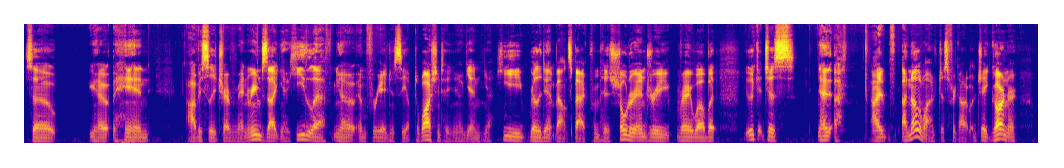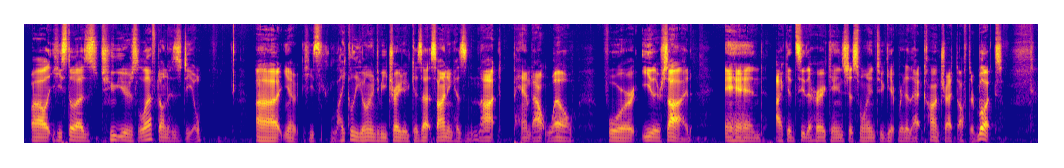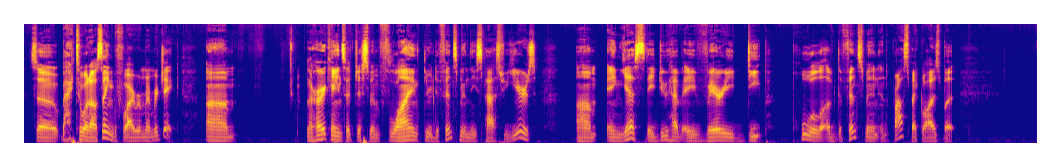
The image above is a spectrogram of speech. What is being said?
So, you know, and obviously Trevor Van Riemsdyk, you know, he left, you know, in free agency up to Washington. You know, again, yeah, he really didn't bounce back from his shoulder injury very well. But you look at just, I, I another one I just forgot about Jake Gardiner. While he still has two years left on his deal, uh, you know, he's likely going to be traded because that signing has not panned out well for either side. And I could see the Hurricanes just wanting to get rid of that contract off their books. So back to what I was saying before I remember Jake. Um, the Hurricanes have just been flying through defensemen these past few years. Um, and yes, they do have a very deep pool of defensemen in the prospect wise, but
